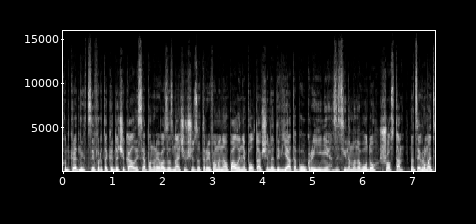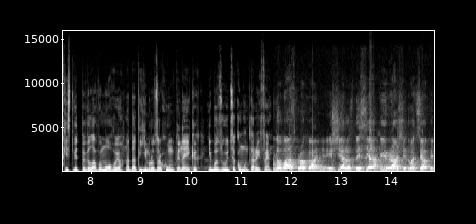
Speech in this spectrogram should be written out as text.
Конкретних цифр таки дочекалися. Пан Рева зазначив, що за тарифами на опалення Полтавщина дев'ята по Україні, за цінами на воду шоста. На це громадськість відповіла вимогою надати їм розрахунки, на яких і базуються комунтарифи. До вас прохання. І ще раз, десятий раз і двадцятий.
